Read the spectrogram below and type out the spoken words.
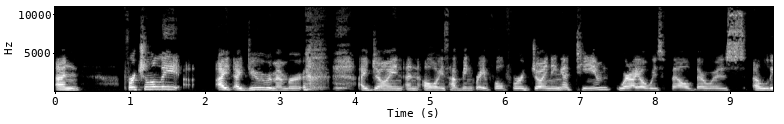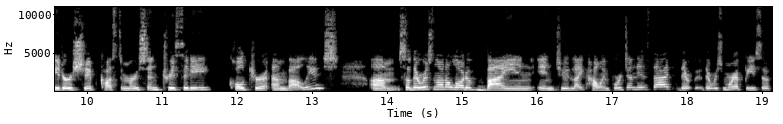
and fortunately I, I do remember I joined and always have been grateful for joining a team where I always felt there was a leadership, customer centricity, culture, and values. Um, so there was not a lot of buying into like how important is that. There there was more a piece of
